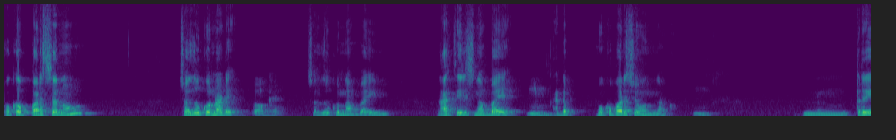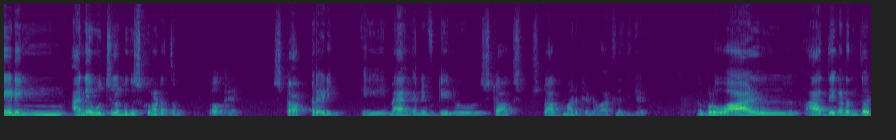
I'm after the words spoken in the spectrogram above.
ఒక పర్సన్ చదువుకున్నాడే. ఓకే. చదువుకున్న అబ్బాయి నాకు తెలిసిన అబ్బాయే. అంటే ముఖ పరిచయం ఉంది నాకు. ట్రేడింగ్ అనే ఉచ్చులో బిగుసుకున్నాడు అతను. ఓకే. Stock trading. ఈ బ్యాంక్ నిఫ్టీలు స్టాక్ స్టాక్ మార్కెట్ వాటిలో దిగాడు. ఇప్పుడు వాళ్ళు ఆ దిగడంతో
